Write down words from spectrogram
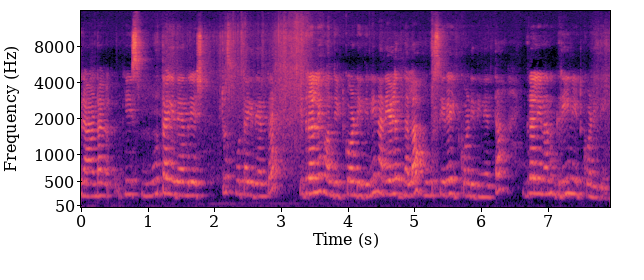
ಗ್ರ್ಯಾಂಡಾಗಿ ಸ್ಮೂತಾಗಿದೆ ಅಂದರೆ, ಎಷ್ಟು ಸ್ಮೂತಾಗಿದೆ ಅಂದರೆ, ಇದರಲ್ಲಿ ಒಂದು ಇಟ್ಕೊಂಡಿದ್ದೀನಿ. ನಾನು ಹೇಳಿದ್ನಲ್ಲ, ಮೂರು ಸೀರೆ ಇಟ್ಕೊಂಡಿದ್ದೀನಿ ಅಂತ. ಇದರಲ್ಲಿ ನಾನು ಗ್ರೀನ್ ಇಟ್ಕೊಂಡಿದ್ದೀನಿ.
